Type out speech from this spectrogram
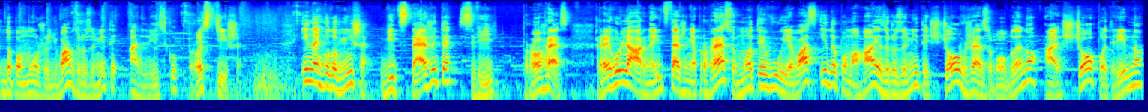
допоможуть вам зрозуміти англійську простіше. І найголовніше відстежуйте свій прогрес. Регулярне відстеження прогресу мотивує вас і допомагає зрозуміти, що вже зроблено, а що потрібно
